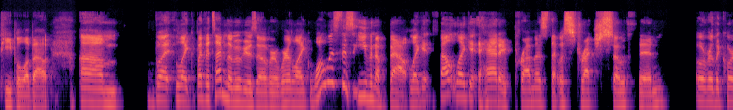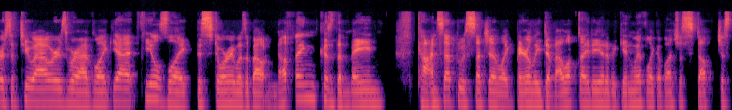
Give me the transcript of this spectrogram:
people about. Um, but like by the time the movie was over, we're like, what was this even about? Like it felt like it had a premise that was stretched so thin over the course of two hours where I'm like, yeah, it feels like this story was about nothing because the main concept was such a like barely developed idea to begin with. Like a bunch of stuff just,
